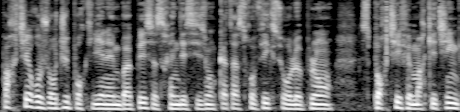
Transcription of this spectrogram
Partir aujourd'hui pour Kylian Mbappé, ce serait une décision catastrophique sur le plan sportif et marketing.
